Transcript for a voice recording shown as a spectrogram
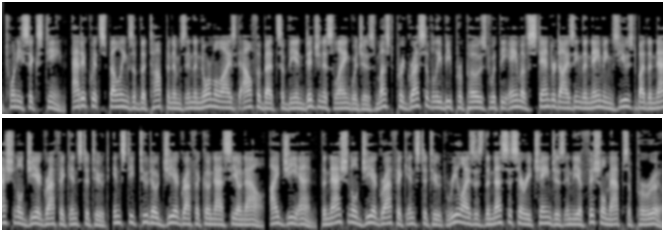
2016, adequate spellings of the toponyms in the normalized alphabets of the indigenous languages must progressively be proposed with the aim of standardizing the namings used by the National Geographic Institute Instituto Geográfico Nacional, IGN the National National Geographic Institute realizes the necessary changes in the official maps of Peru.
